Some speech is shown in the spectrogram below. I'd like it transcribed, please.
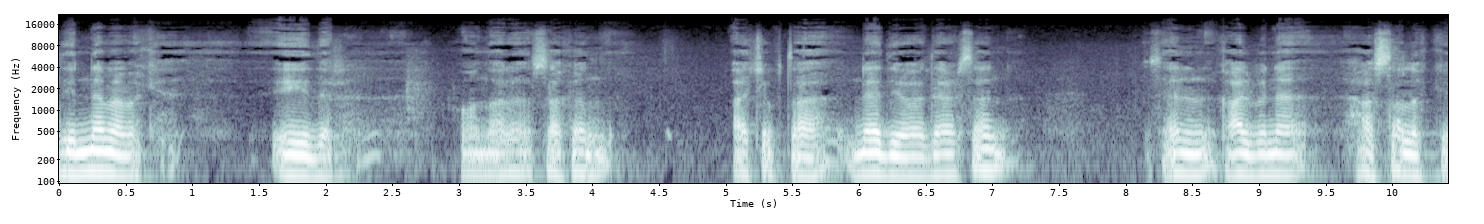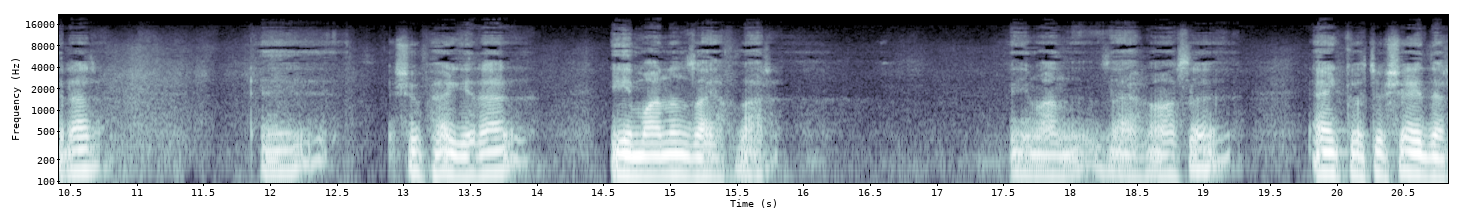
dinlememek iyidir. Onlara sakın açıp da ne diyor dersen senin kalbine hastalık girer, e, şüphe girer, imanın zayıflar. İman zayıflaması en kötü şeydir.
